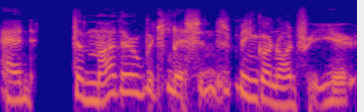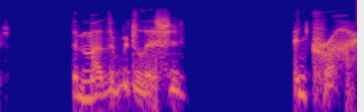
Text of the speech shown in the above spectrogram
And the mother would listen. This has been going on for years. The mother would listen and cry.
